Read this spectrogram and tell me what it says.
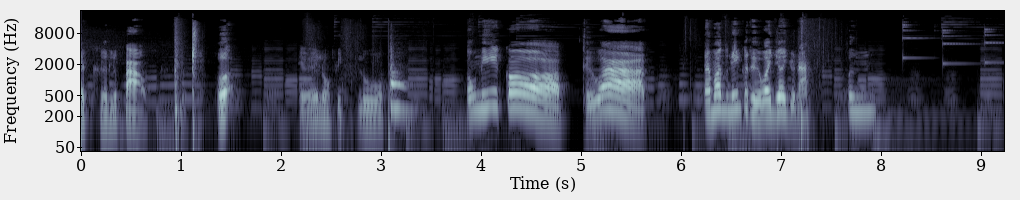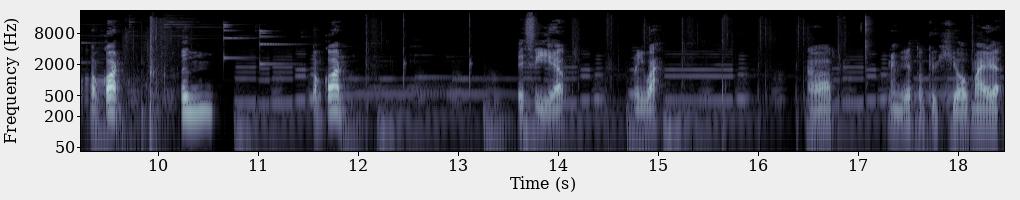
จะเกิดหรือเปล่า เออเดี๋ยวลงปิดรู ตรงนี้ก็ถือว่า แต่มอนตรงนี้ก็ถือว่าเยอะอยู่นะปึ้งสองก้อนปึ้งสองก้อนได้สี่แล้วอะไรวะอ่าแม่งเอ้ยตรงเขียวๆไม่ละ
